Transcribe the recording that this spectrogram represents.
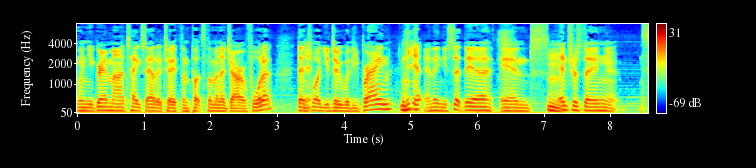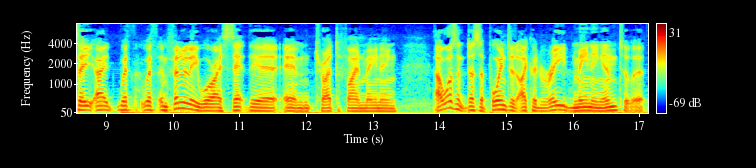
when your grandma takes out her teeth and puts them in a jar of water. That's Yeah. what you do with your brain, yeah. and then you sit there and Mm. interesting. See, I with with Infinity War, I sat there and tried to find meaning. I wasn't disappointed. I could read meaning into it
